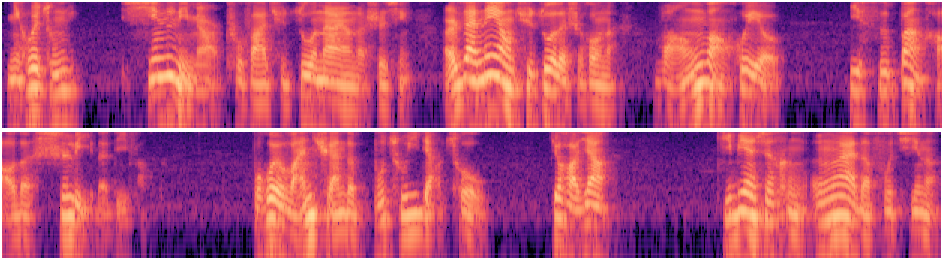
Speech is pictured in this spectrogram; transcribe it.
你会从心里面出发去做那样的事情，而在那样去做的时候呢，往往会有一丝半毫的失礼的地方，不会完全的不出一点错误，就好像即便是很恩爱的夫妻呢，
